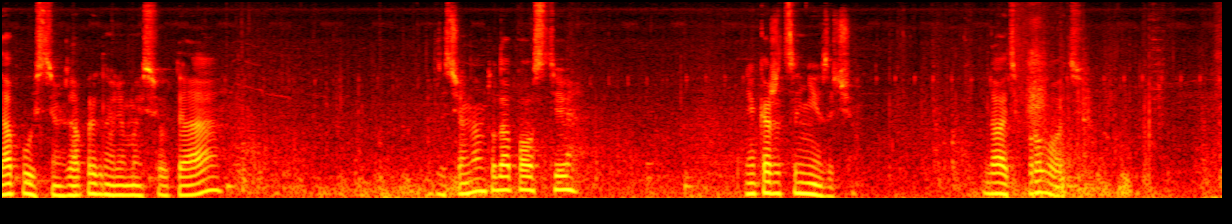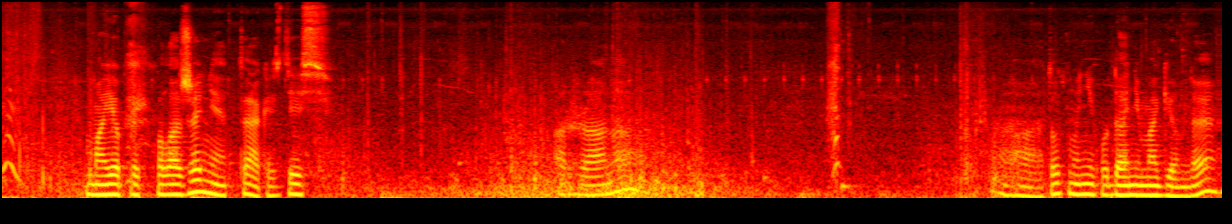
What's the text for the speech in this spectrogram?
Допустим, запрыгнули мы сюда. Зачем нам туда ползти? Мне кажется, незачем. Давайте пробовать. Мое предположение. Так, здесь рано. Ага, тут мы никуда не могем, да?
